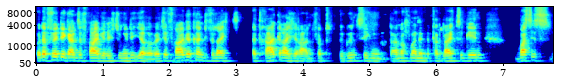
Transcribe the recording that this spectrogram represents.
Oder führt die ganze Fragerichtung in die Irre? Welche Frage könnte vielleicht ertragreichere Antwort begünstigen, da nochmal in den Vergleich zu gehen? Was ist,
